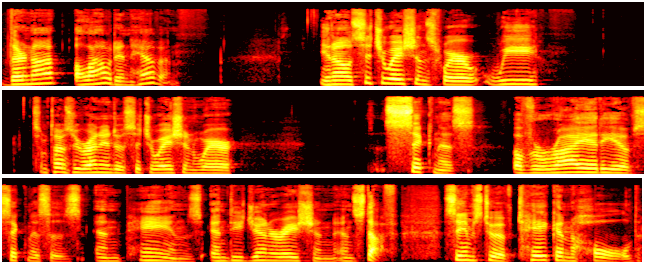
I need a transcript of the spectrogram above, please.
they're not allowed in heaven. You know, situations where we sometimes we run into a situation where sickness, a variety of sicknesses and pains and degeneration and stuff seems to have taken hold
